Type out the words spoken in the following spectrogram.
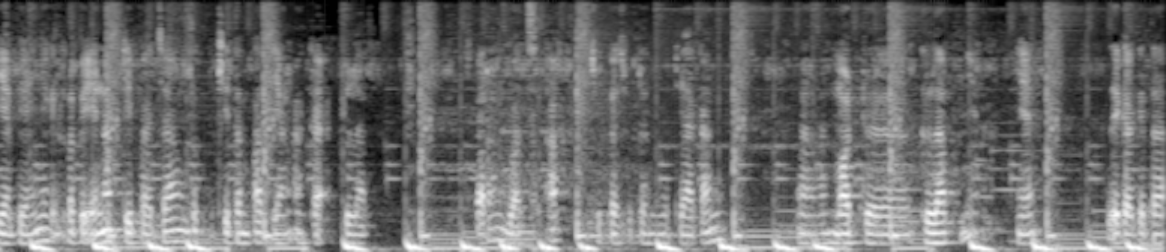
Ya biasanya lebih enak dibaca untuk di tempat yang agak gelap. Sekarang WhatsApp juga sudah menyediakan uh, mode gelapnya, ya. Ketika kita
